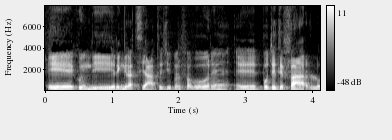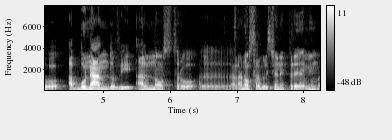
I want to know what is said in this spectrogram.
E quindi ringraziateci per favore, Eh, potete farlo abbonandovi al nostro, eh, alla nostra versione premium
